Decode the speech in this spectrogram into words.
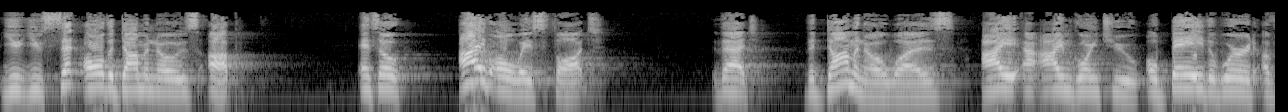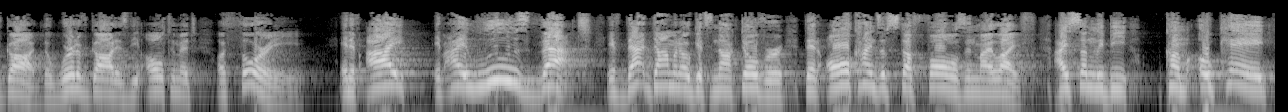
You, you set all the dominoes up. And so I've always thought that the domino was I, I'm going to obey the Word of God. The Word of God is the ultimate authority. And if I if I lose that, if that domino gets knocked over, then all kinds of stuff falls in my life. I suddenly become okay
